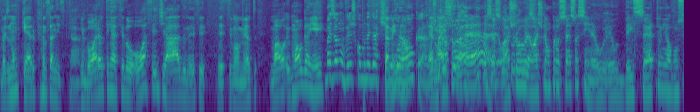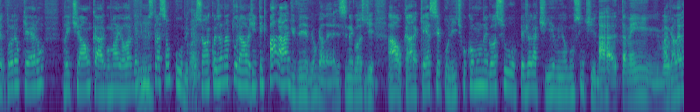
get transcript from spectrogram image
Mas eu não quero pensar nisso. Ah. Embora eu tenha sido ou assediado nesse, nesse momento, mal, eu mal ganhei. Mas eu não vejo como negativo, Também não. cara. É Eu mais acho- natural, é, um processo eu acho, eu acho que é um processo assim. Eu, eu dei certo em algum setor, eu quero pleitear um cargo maior de administração pública. Claro. Isso é uma coisa natural. A gente tem que parar de ver, viu, galera? Esse negócio de, ah, o cara quer ser político como um negócio pejorativo em algum sentido. Ah, também. A vou- galera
